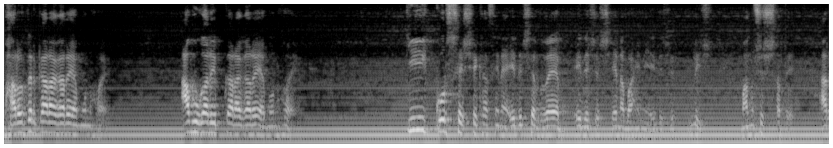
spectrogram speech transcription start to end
ভারতের কারাগারে এমন হয়, আবু গারিব কারাগারে এমন হয়। কি করছে শেখ হাসিনা? এদেশের র্যাব, এদেশের সেনাবাহিনী, এদেশের পুলিশ, মানুষের সাথে। আর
